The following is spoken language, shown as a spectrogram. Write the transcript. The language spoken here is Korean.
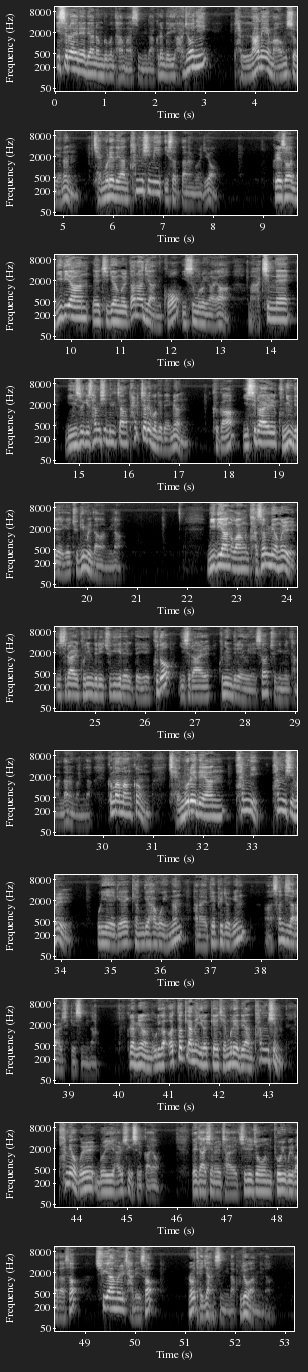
이스라엘에 대한 언급은 다 맞습니다. 그런데 여전히 발람의 마음속에는 재물에 대한 탐심이 있었다는 거지요. 그래서 미디안의 지경을 떠나지 않고 있음으로 인하여 마침내 민수기 31장 8절에 보게 되면 그가 이스라엘 군인들에게 죽임을 당합니다. 미디안 왕 다섯 명을 이스라엘 군인들이 죽이게 될 때에 그도 이스라엘 군인들에 의해서 죽임을 당한다는 겁니다. 그만큼 재물에 대한 탐닉, 탐심을 우리에게 경계하고 있는 하나의 대표적인 아, 선지자라 할 수 있겠습니다. 그러면 우리가 어떻게 하면 이렇게 재물에 대한 탐심, 탐욕을 멀리할 수 있을까요? 내 자신을 잘 질 좋은 교육을 받아서 수양을 잘해서로 되지 않습니다. 부족합니다.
